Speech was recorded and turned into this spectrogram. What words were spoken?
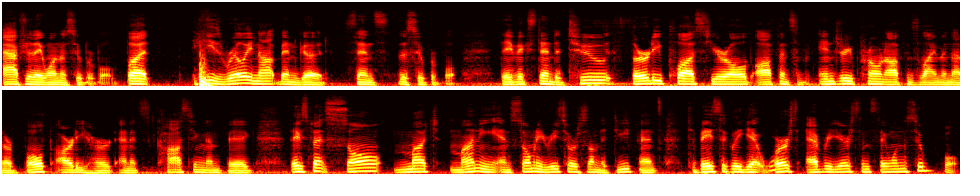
after they won the Super Bowl. But he's really not been good since the Super Bowl. They've extended two 30 plus year old offensive injury prone offensive linemen that are both already hurt, and it's costing them big. They've spent so much money and so many resources on the defense to basically get worse every year since they won the Super Bowl.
